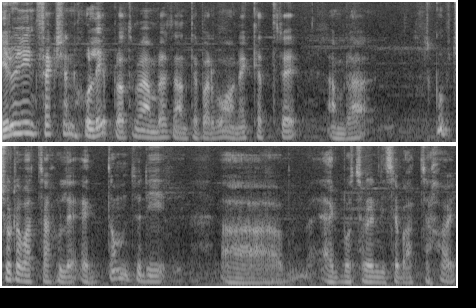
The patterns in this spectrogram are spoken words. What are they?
ইউরিন ইনফেকশন হলে প্রথমে আমরা জানতে পারব অনেক ক্ষেত্রে আমরা খুব ছোট বাচ্চা হলে একদম যদি এক বছরের নিচে বাচ্চা হয়,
